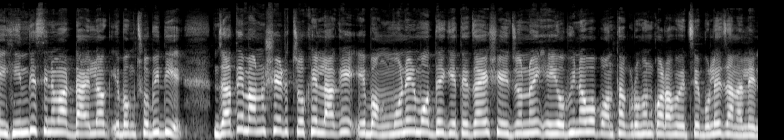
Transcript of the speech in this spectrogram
এই হিন্দি সিনেমার ডায়ালগ এবং ছবি দিয়ে, যাতে মানুষের চোখে লাগে এবং মনের মধ্যে গেঁথে যায় সেই জন্যই এই অভিনব পন্থা গ্রহণ করা হয়েছে বলে জানালেন।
